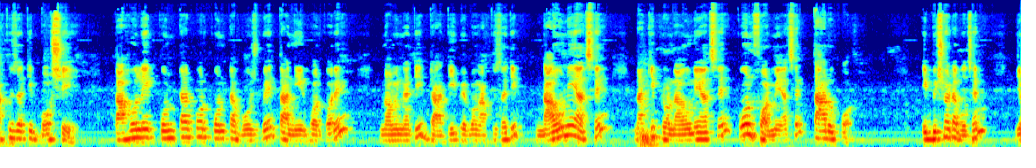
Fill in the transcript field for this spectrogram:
আকুজাটিভ বসে, তাহলে কোনটার পর কোনটা বসবে তা নির্ভর করে নমিনাটিভ, ডাটিভ এবং অ্যাকুজাটিভ নাউনে আছে নাকি প্রোনাউনে আছে, কোন ফর্মে আছে, তার উপর। এই বিষয়টা বোঝেন যে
